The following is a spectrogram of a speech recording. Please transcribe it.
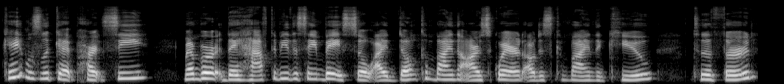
Okay, let's look at part C. Remember, they have to be the same base, so I don't combine the r squared. I'll just combine the q to the third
